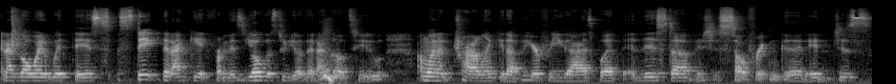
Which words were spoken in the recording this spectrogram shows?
and I go in with this stick that I get from this yoga studio that I go to. I'm to try to link it up here for you guys, but this stuff is just so freaking good. It just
